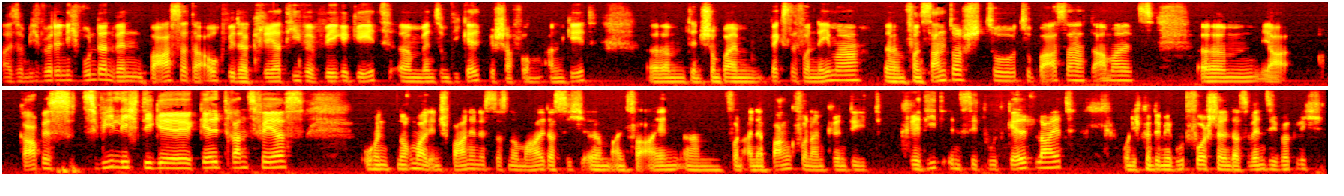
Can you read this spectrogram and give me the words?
Also mich würde nicht wundern, wenn Barca da auch wieder kreative Wege geht, ähm, wenn es um die Geldbeschaffung angeht. Ähm, denn schon beim Wechsel von Neymar, ähm, von Santos zu, zu Barca damals, ähm, ja, gab es zwielichtige Geldtransfers. Und nochmal, in Spanien ist das normal, dass sich ähm, ein Verein ähm, von einer Bank, von einem Kredit, Kreditinstitut Geld leiht. Und ich könnte mir gut vorstellen, dass wenn sie wirklich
